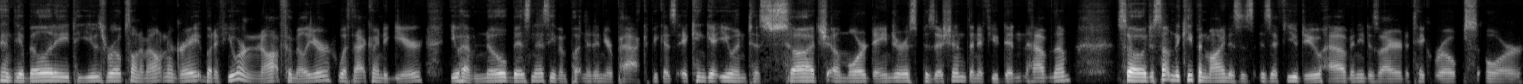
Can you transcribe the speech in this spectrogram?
and the ability to use ropes on a mountain are great. But if you are not familiar with that kind of gear, you have no business even putting it in your pack because it can get you into such a more dangerous position than if you didn't have them. So just something to keep in mind is, is, is if you do have any desire to take ropes or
